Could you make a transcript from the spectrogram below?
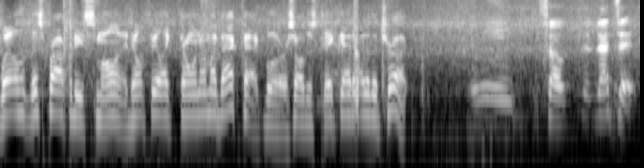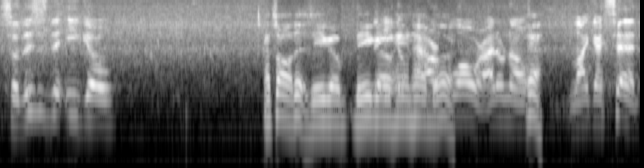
well, this property's small and I don't feel like throwing on my backpack blower, so I'll just take that out of the truck. I mean, so th- that's it. So this is the Ego That's all it is. The Ego, the Ego, the Ego handheld blower. blower. I don't know. Yeah. Like I said,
